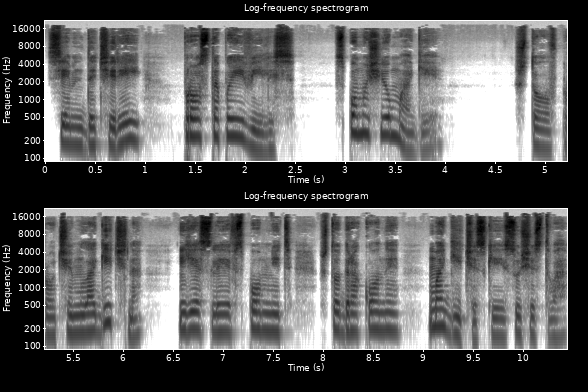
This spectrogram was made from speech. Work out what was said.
Семь дочерей просто появились с помощью магии. Что, впрочем, логично, если вспомнить, что драконы — магические существа.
